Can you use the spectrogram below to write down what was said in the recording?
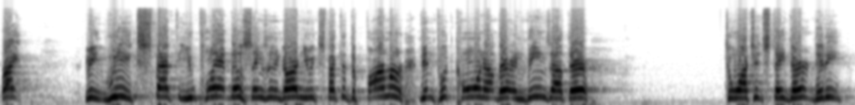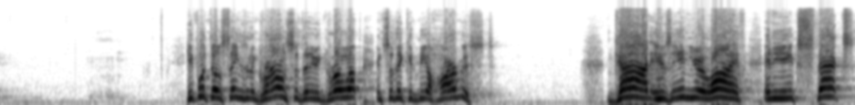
Right? I mean, we expect you plant those things in the garden, you expect that the farmer didn't put corn out there and beans out there to watch it stay dirt, did he? He put those things in the ground so that they would grow up and so they could be a harvest. God is in your life and He expects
